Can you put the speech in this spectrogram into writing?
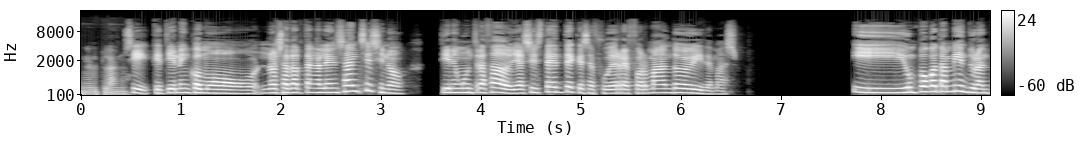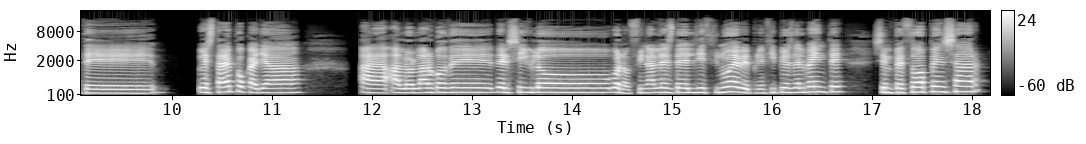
en el plano. Sí, que tienen como. no se adaptan al ensanche, sino tienen un trazado ya existente que se fue reformando y demás. Y un poco también durante esta época ya a, a lo largo de, del siglo, bueno, finales del XIX, principios del XX, se empezó a pensar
